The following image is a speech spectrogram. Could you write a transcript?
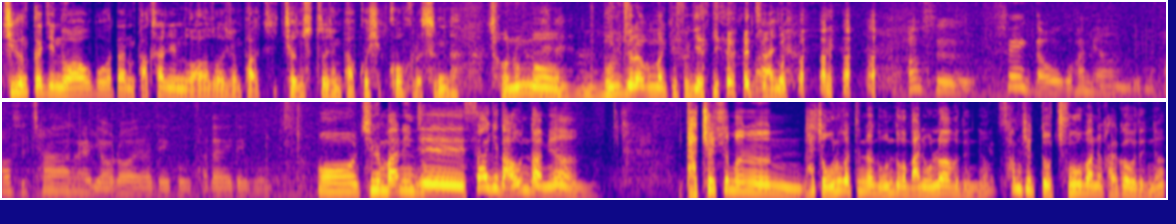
지금까지 노하우보다는 박사님 노하우도 좀 받- 전수도 좀 받고 싶고 그렇습니다. 저는 뭐 물주라고만 계속 얘기해가지고 아니 하우스 수액 나오고 하면 이제 뭐 하우스 창을 열어야 되고 닫아야 되고 어, 지금 많이 이제 싹이 나온다면 닫혀있으면은 사실 오늘 같은 날 온도가 많이 올라가거든요. 30도 중후반을 갈 거거든요.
